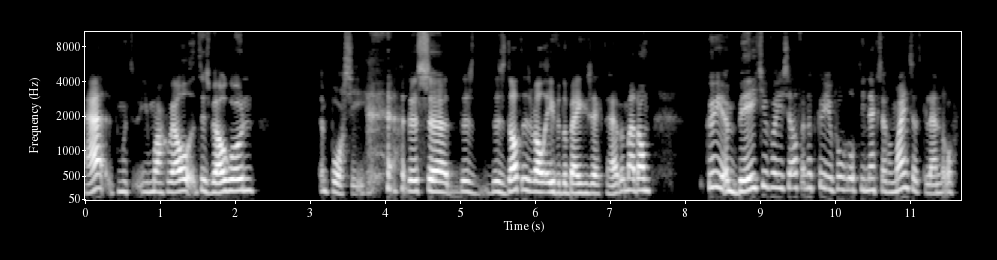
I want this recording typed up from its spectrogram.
Hè? Het moet, je mag wel, het is wel gewoon een portie. dus, uh, dus, dus dat is wel even erbij gezegd te hebben. Maar dan kun je een beetje voor jezelf, en dat kun je bijvoorbeeld op die Next Level Mindset kalender of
